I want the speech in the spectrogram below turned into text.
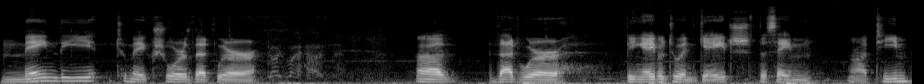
Mainly to make sure that we're uh, that we're being able to engage the same uh, team.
